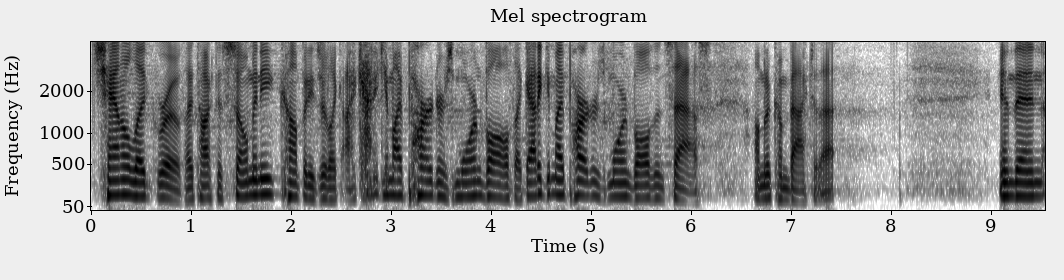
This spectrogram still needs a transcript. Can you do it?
Channel led growth. I talked to so many companies, they're like, I got to get my partners more involved. I got to get my partners more involved in SaaS. I'm going to come back to that. And then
